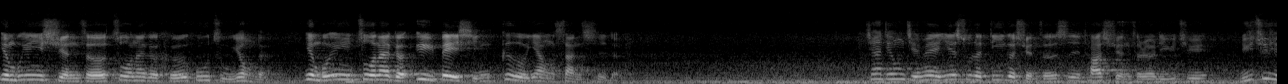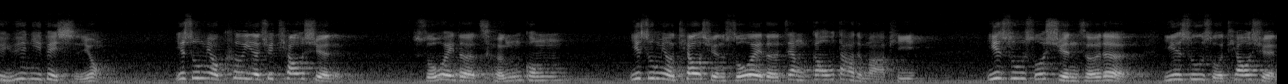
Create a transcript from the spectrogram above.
愿不愿意选择做那个合乎主用的，愿不愿意做那个预备型各样善事的。亲爱的弟兄姐妹，耶稣的第一个选择是他选择了驴驹，驴驹也愿意被使用。耶稣没有刻意的去挑选所谓的成功，耶稣没有挑选所谓的这样高大的马匹。耶稣所选择的，耶稣所挑选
